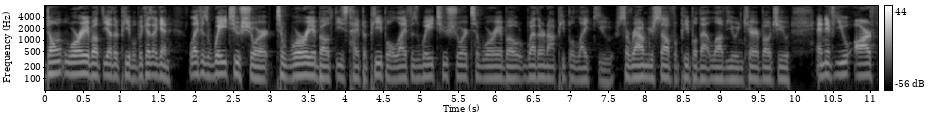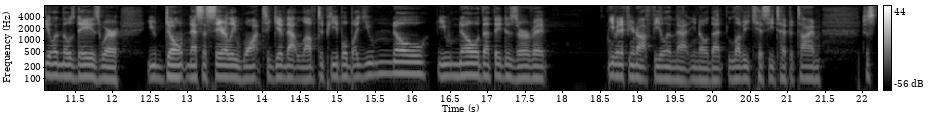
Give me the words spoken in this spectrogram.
don't worry about the other people because again life is way too short to worry about these type of people life is way too short to worry about whether or not people like you surround yourself with people that love you and care about you and if you are feeling those days where you don't necessarily want to give that love to people but you know you know that they deserve it. Even if you're not feeling that you know that lovey kissy type of time just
